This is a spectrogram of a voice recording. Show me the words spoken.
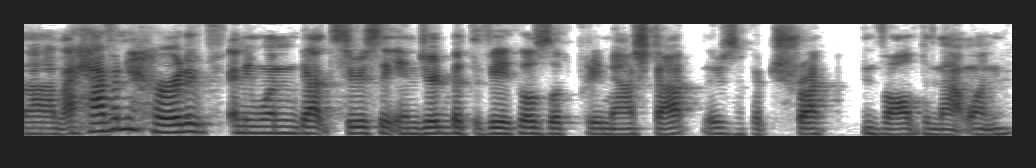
Um, I haven't heard if anyone got seriously injured, but the vehicles look pretty mashed up. There's like a truck involved in that one.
